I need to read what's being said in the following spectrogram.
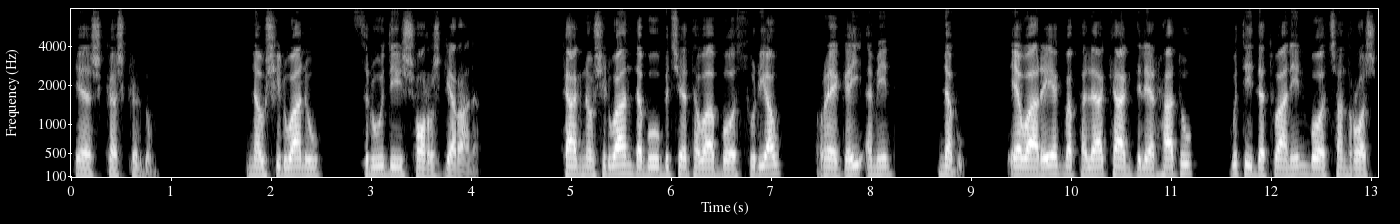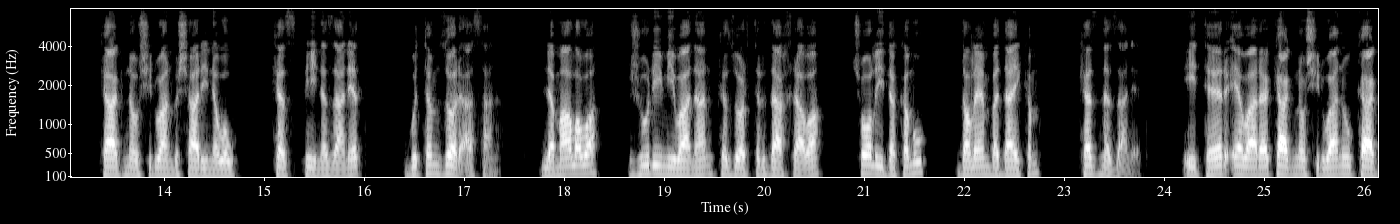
پێشکەش کردووم نەوشیروان و سروودی شۆڕشگێڕانە کاک نەوشیروان دەبوو بچێتەوە بۆ سوریا و ڕێگەی ئەمین نەبوو ئێوارەیەک بە پەلە کاک دلێر هات و گوتی دەتوانین بۆ چەند ڕۆژ کاک نەوشیروان بشارینەوە و کەس پێی نەزانێت گوتم زۆر ئاسانە لە ماڵەوە ژووری میوانان کە زۆرتر داخراوە چۆڵی دەکەم و دەڵێم بە دایکم کەس نەزانێت ئیتر ئێوارە کاک نەوشیروان و کاک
